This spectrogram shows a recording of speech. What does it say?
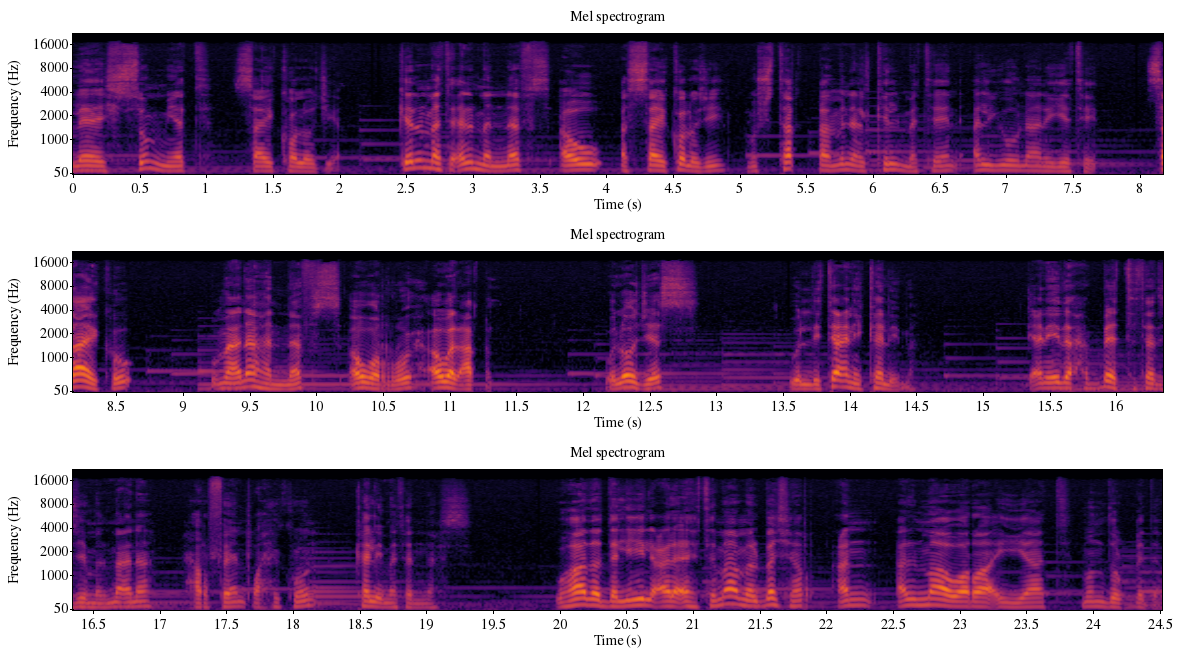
ليش سميت سايكولوجيا كلمة علم النفس أو السايكولوجي مشتقة من الكلمتين اليونانيتين. سايكو ومعناها النفس أو الروح أو العقل. ولوجيس واللي تعني كلمة. يعني إذا حبيت تترجم المعنى حرفين راح يكون كلمة النفس. وهذا دليل على اهتمام البشر عن الماورائيات منذ القدم.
